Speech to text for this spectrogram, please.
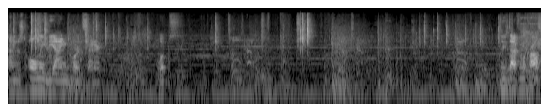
I'm just only the Iron Cord Center. Whoops. Please die from across.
